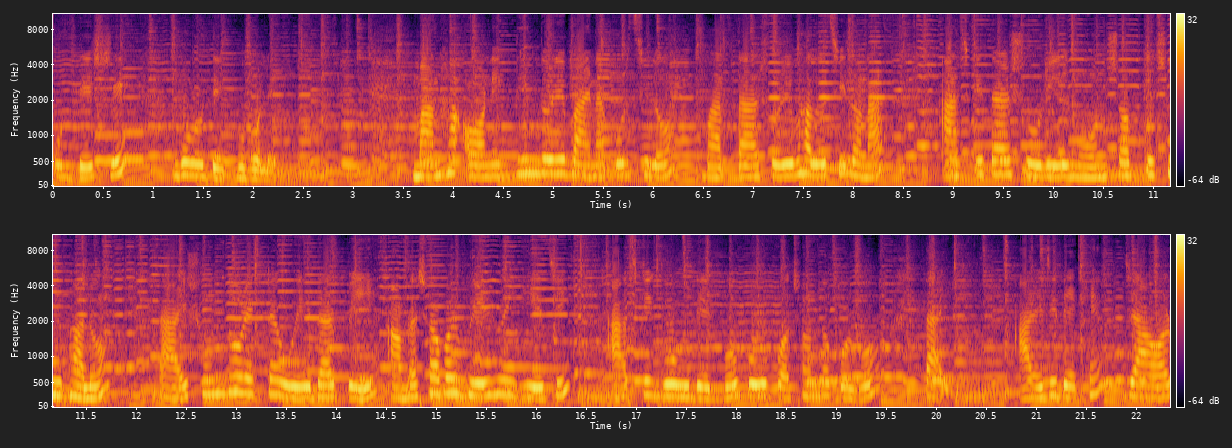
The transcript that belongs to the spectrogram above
উদ্দেশ্যে গরু দেখব বলে। মানহা অনেক দিন ধরে বায়না করছিল বাট তার শরীর ভালো ছিল না। আজকে তার শরীর, মন সব কিছুই ভালো। তাই সুন্দর একটা ওয়েদার পেয়ে আমরা সবার বের হয়ে গিয়েছি। আজকে গরু দেখব, গরু পছন্দ করব, তাই। আর এই যে দেখেন, যাওয়ার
